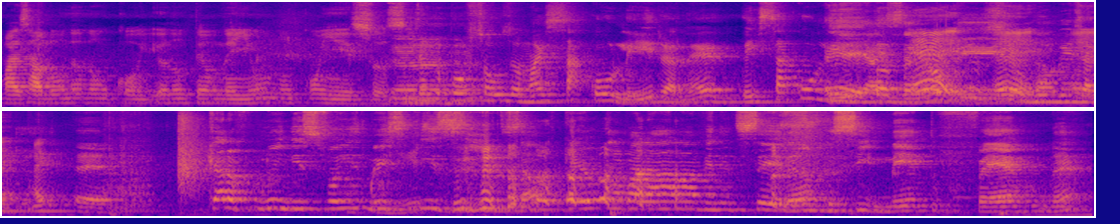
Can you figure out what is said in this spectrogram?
mas aluno eu não, eu não tenho nenhum, não conheço assim. Então o povo só usa mais sacoleira, né? Tem sacoleira É, também. é, é, aqui. aí- É. Cara, no início foi meio esquisito, sabe? Porque eu trabalhava lá vendendo cerâmica, cimento, ferro, né?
